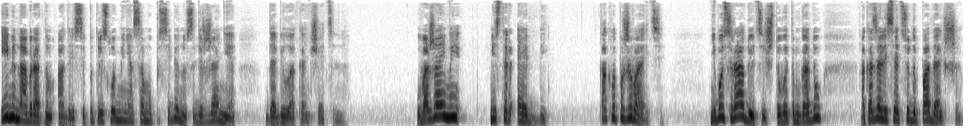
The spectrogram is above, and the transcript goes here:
Имя на обратном адресе потрясло меня само по себе, но содержание добило окончательно. «Уважаемый мистер Эбби, как вы поживаете? Небось, радуетесь, что в этом году оказались отсюда подальше.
